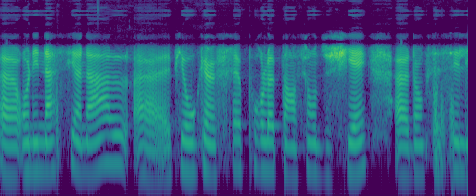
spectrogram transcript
Euh, on est national, euh, puis aucun frais pour l'obtention du chien. Euh, donc, Cécile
